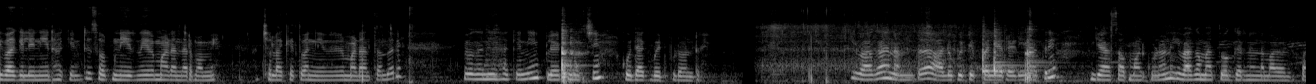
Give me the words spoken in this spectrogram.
ಇವಾಗೆಲ್ಲಿ ನೀರು ಹಾಕಿನ್ರಿ. ಸ್ವಲ್ಪ ನೀರು ನೀರು ಮಾಡಂದಾರ ಮಮ್ಮಿ. ಚಲೋ ಆಕೈತವ ನೀರು ನೀರು ಮಾಡ ಅಂತಂದ್ರೆ. ಇವಾಗ ನೀರು ಹಾಕಿನಿ ಪ್ಲೇಟ್ ಮುಚ್ಚಿ ಕುದಿಯಾಕೆ ಬಿಟ್ಬಿಡೋಣ್ರಿ. ಇವಾಗ ನಮ್ದು ಆಲೂಗಡ್ಡೆ ಪಲ್ಯ ರೆಡಿ ಆತ್ರಿ. ಗ್ಯಾಸ್ ಆಫ್ ಮಾಡ್ಕೊಳೋಣ ಇವಾಗ ಮತ್ತೆ ಒಗ್ಗರಣೆನ ಮಾಡೋಣಪ್ಪ.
